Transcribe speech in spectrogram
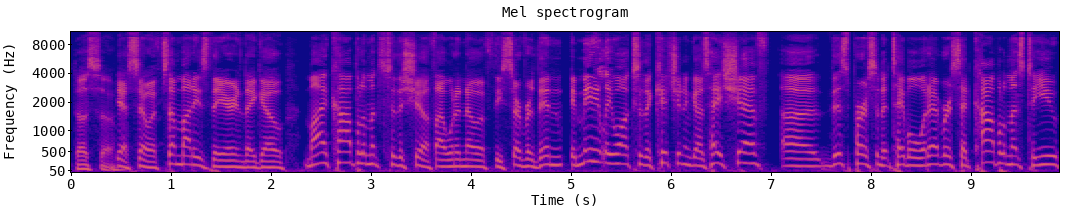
does so. Yeah, so if somebody's there and they go, my compliments to the chef, I want to know if the server then immediately walks to the kitchen and goes, hey, chef, uh, this person at table whatever said compliments to you,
